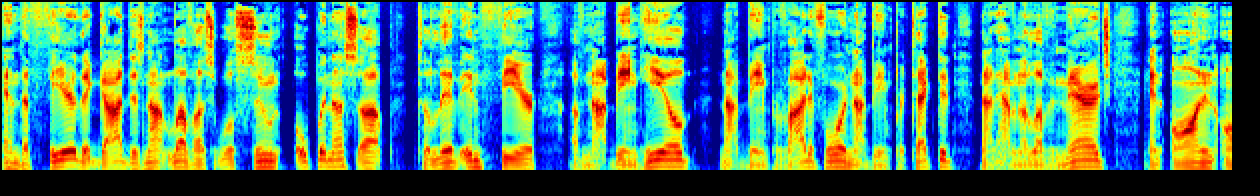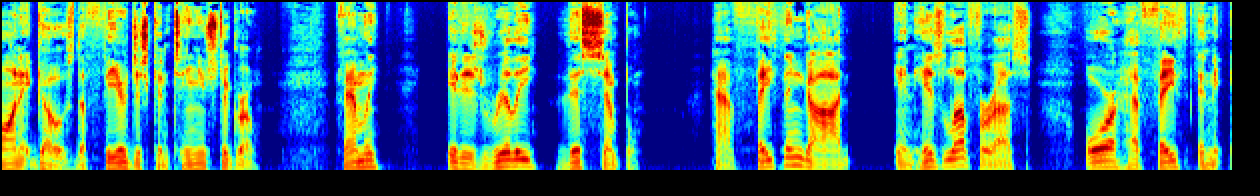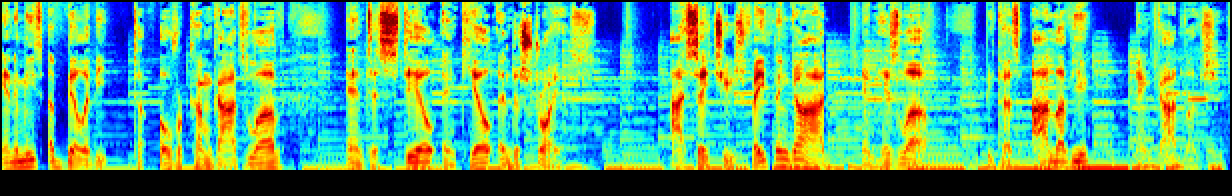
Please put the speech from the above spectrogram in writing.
And the fear that God does not love us will soon open us up to live in fear of not being healed, not being provided for, not being protected, not having a loving marriage, and on and on it goes. The fear just continues to grow. Family, it is really this simple have faith in God, in His love for us, or have faith in the enemy's ability to overcome God's love and to steal and kill and destroy us. I say choose faith in God and His love because I love you and God loves you.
